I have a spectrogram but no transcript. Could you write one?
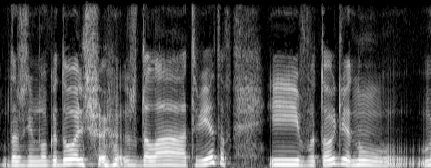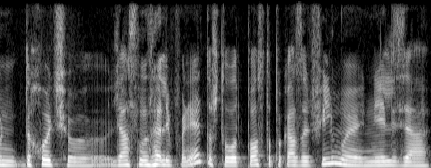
даже немного дольше ждала ответов, и в итоге, ну, мы доходчиво, ясно дали понять, то, что вот просто показывать фильмы нельзя.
